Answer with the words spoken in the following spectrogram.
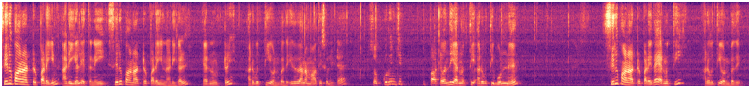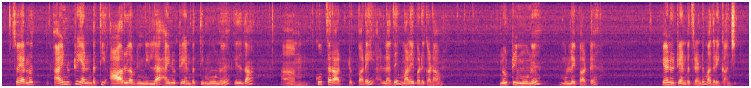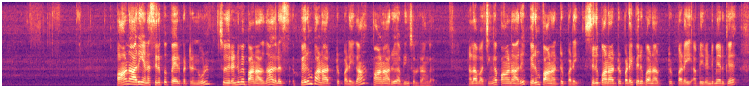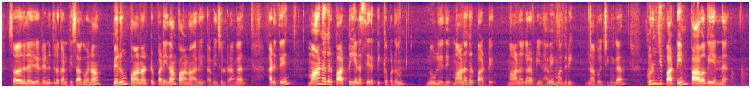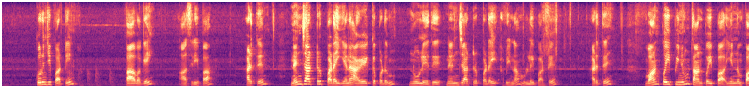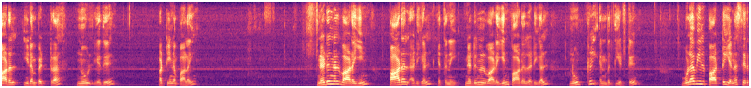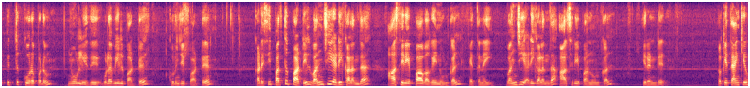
சிறுபானாற்றுப்படையின் அடிகள் எத்தனை? சிறுபானாற்றுப்படையின் அடிகள் இரநூற்றி அறுபத்தி ஒன்பது. இதுதான் நான் மாற்றி சொல்லிட்டேன். ஸோ குறிஞ்சி பாட்டு வந்து இரநூத்தி அறுபத்தி ஒன்று சிறுபானாற்றுப் படை தான் இரநூத்தி அறுபத்தி ஒன்பது. ஸோ இரநூத் ஐநூற்றி எண்பத்தி ஆறு அப்படின்னு இல்லை ஐநூற்றி எண்பத்தி மூணு. இதுதான் கூத்தராட்டுப்படை அல்லது மலைப்படுகடா நூற்றி மூணு முல்லைப்பாட்டு எழுநூற்றி எண்பத்தி ரெண்டு மதுரை காஞ்சி பானாறு என சிறப்பு பெயர் பெற்ற நூல். ஸோ இது ரெண்டுமே பானாறு தான். அதில் பெரும்பானாற்றுப்படை தான் பானாறு அப்படின்னு சொல்கிறாங்க நல்லா பாச்சிங்க பானாறு பெரும்பானாற்றுப்படை சிறுபானாற்றுப்படை பெரும்பானாற்றுப்படை அப்படி ரெண்டுமே இருக்குது ஸோ அதில் ரெண்டுத்தில் கன்ஃபியூஸ் ஆக வேணாம். பெரும்பானாற்றுப்படை தான் பானாறு அப்படின்னு சொல்கிறாங்க அடுத்து மாநகர் பாட்டு என சிறப்பிக்கப்படும் நூல் எது? மாநகர் பாட்டு. மாநகர் அப்படின்னாவே மதுரை. ஞாபகம் வச்சுக்கோங்க. குறிஞ்சி பாட்டின் பாவகை என்ன? குறிஞ்சி பாட்டின் பாவகை ஆசிரியப்பா அடுத்து நெஞ்சாற்றுப்படை என அழைக்கப்படும் நூல் எது? நெஞ்சாற்றுப்படை அப்படின்னா முல்லைப்பாட்டு. அடுத்து வான் பொய்ப்பினும் தான் பொய்ப்பா என்னும் பாடல் இடம்பெற்ற நூல் எது? பட்டினப்பாலை. நெடுநல் வாடையின் பாடல் அடிகள் எத்தனை? நெடுநல் வாடையின் பாடல் அடிகள் நூற்றி எண்பத்தி எட்டு. உளவியல் பாட்டு என சிறப்பித்து கூறப்படும் நூல் எது உளவியல் பாட்டு குறிஞ்சிப்பாட்டு கடைசி பத்து பாட்டில் வஞ்சி அடி கலந்த ஆசிரியப்பா வகை நூல்கள் எத்தனை? வஞ்சி அடி கலந்த ஆசிரியப்பா நூல்கள் இரண்டு. Okay thank you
